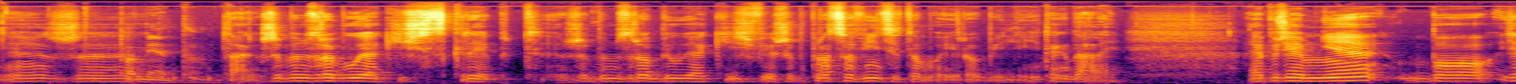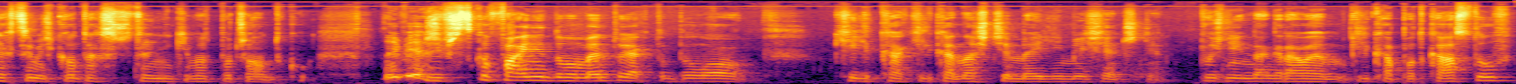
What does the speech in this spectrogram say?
Nie? Że, Pamiętam. Tak, żebym zrobił jakiś skrypt, żebym zrobił jakiś, wiesz, żeby pracownicy to moi robili i tak dalej. A ja powiedziałem nie, bo ja chcę mieć kontakt z czytelnikiem od początku. No i wiesz, i wszystko fajnie do momentu, jak to było kilka, kilkanaście maili miesięcznie. Później nagrałem kilka podcastów,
